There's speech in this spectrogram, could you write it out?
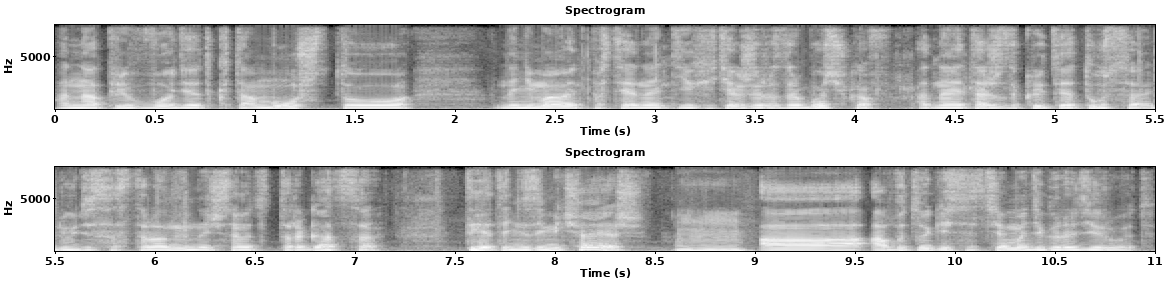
Она приводит к тому, что нанимают постоянно одних и тех же разработчиков, одна и та же закрытая туса, люди со стороны начинают отторгаться, ты это не замечаешь, мгм. а, а в итоге система деградирует.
